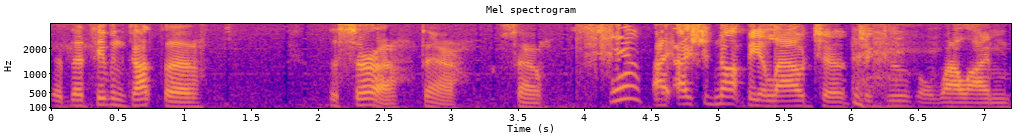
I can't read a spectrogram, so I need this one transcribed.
the that's even got the the surah there. So Yeah. I, I should not be allowed to, to Google while I'm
